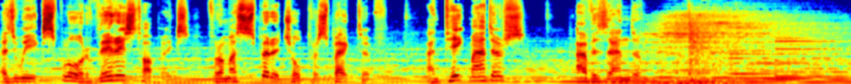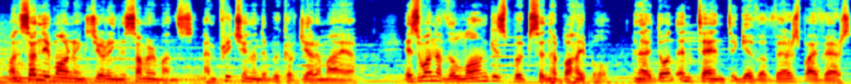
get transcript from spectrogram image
as we explore various topics from a spiritual perspective and take matters avisandum. On Sunday mornings during the summer months, I'm preaching on the book of Jeremiah. It's one of the longest books in the Bible, and I don't intend to give a verse by verse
